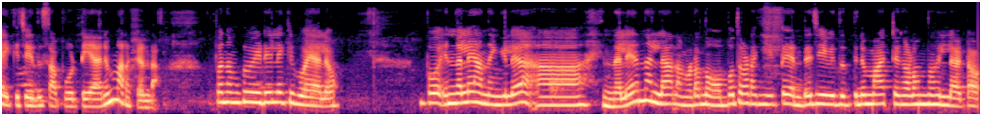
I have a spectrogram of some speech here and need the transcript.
ലൈക്ക് ചെയ്ത് സപ്പോർട്ട് ചെയ്യാനും മറക്കണ്ട. അപ്പോൾ നമുക്ക് വീഡിയോയിലേക്ക് പോയാലോ? അപ്പോൾ ഇന്നലെ ആണെങ്കിൽ ഇന്നലെ എന്നല്ല നമ്മുടെ നോമ്പ് തുടങ്ങിയിട്ട് എന്റെ ജീവിതത്തിന് മാറ്റങ്ങളൊന്നും ഇല്ല കേട്ടോ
